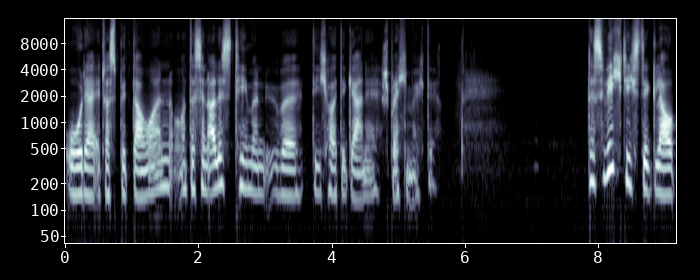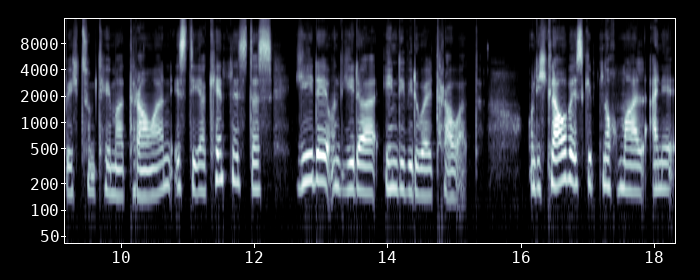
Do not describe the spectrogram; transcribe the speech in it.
oder etwas bedauern. Und das sind alles Themen, über die ich heute gerne sprechen möchte. Das Wichtigste, glaube ich, zum Thema Trauern ist die Erkenntnis, dass jede und jeder individuell trauert. Und ich glaube, es gibt noch mal eine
